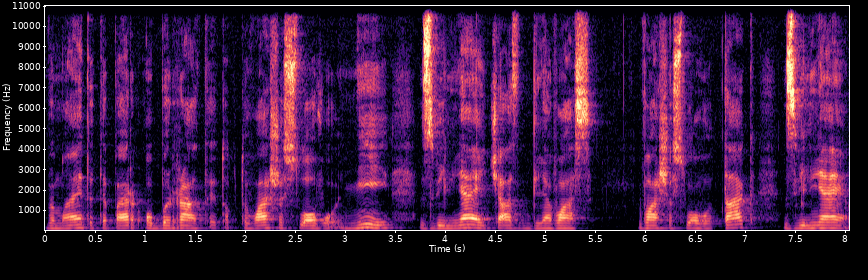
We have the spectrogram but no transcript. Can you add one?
Ви маєте тепер обирати. Тобто, ваше слово ні звільняє час для вас. Ваше слово так звільняє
